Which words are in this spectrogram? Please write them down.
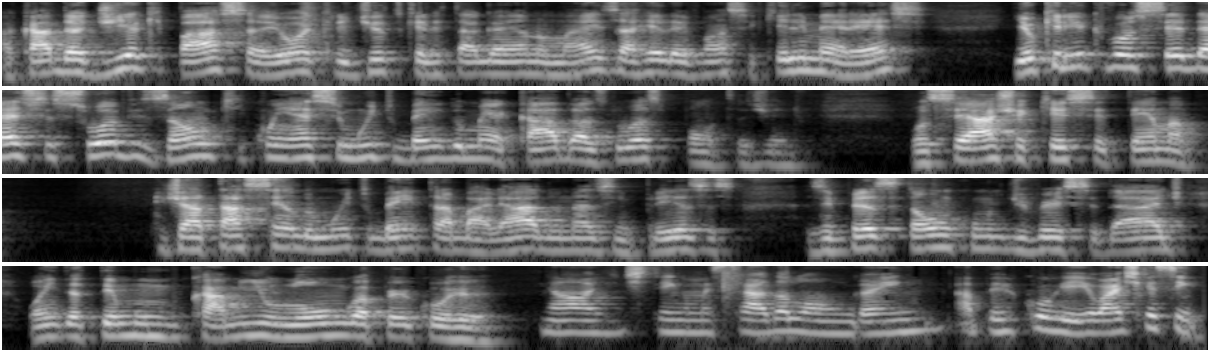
A cada dia que passa, eu acredito que ele está ganhando mais a relevância que ele merece. E eu queria que você desse sua visão, que conhece muito bem do mercado, as duas pontas, gente. Você acha que esse tema já está sendo muito bem trabalhado nas empresas? As empresas estão com diversidade ou ainda temos um caminho longo a percorrer? Não, a gente tem uma estrada longa, hein, a percorrer. Eu acho que assim,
